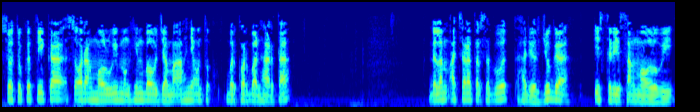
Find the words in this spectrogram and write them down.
suatu ketika seorang maulwi menghimbau jamaahnya untuk berkorban harta. Dalam acara tersebut hadir juga istri sang maulwi.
